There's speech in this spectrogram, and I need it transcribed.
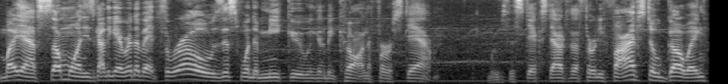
Might have someone. He's got to get rid of it. Throws this one to Miku. And going to be caught on the first down. Moves the sticks down to the 35. Still going.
